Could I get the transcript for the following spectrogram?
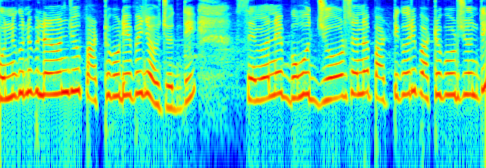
କୁନି କୁନି ପିଲାମାନେ ଯେଉଁ ପାଠ ପଢ଼ିବା ପାଇଁ ଯାଉଛନ୍ତି ସେମାନେ ବହୁତ ଜୋରସେନା ପାଟି କରି ପାଠ ପଢ଼ୁଛନ୍ତି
